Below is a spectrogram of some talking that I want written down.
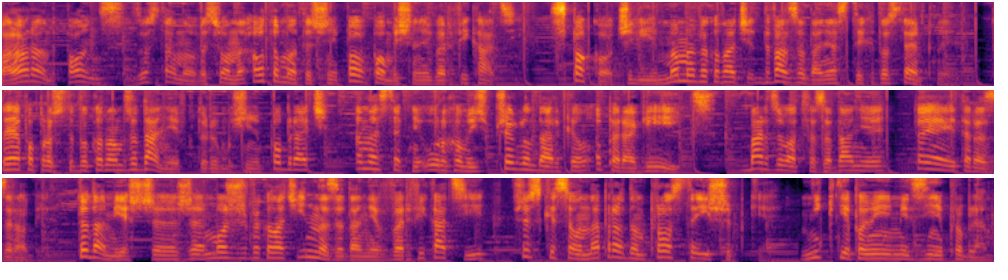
Valorant Points zostaną wysłane automatycznie po pomyślnej weryfikacji. Spoko, czyli mamy wykonać dwa zadania z tych dostępnych. To ja po prostu wykonam zadanie, w którym musimy pobrać, a następnie uruchomić przeglądarkę Opera GX. Bardzo łatwe zadanie, to ja je teraz zrobię. Dodam jeszcze, że możesz wykonać inne zadanie w weryfikacji, wszystkie są naprawdę proste i szybkie. Nikt nie powinien mieć z nimi problemu.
